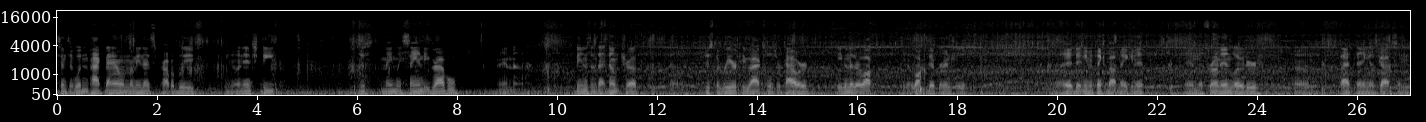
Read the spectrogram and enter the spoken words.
since it wouldn't pack down, I mean that's probably you know an inch deep. Just mainly sandy gravel, and uh, being that dump truck, just the rear two axles are powered, even though they're locked, you know, locked differentials. Uh, it didn't even think about making it. And the front end loader, um, that thing has got some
